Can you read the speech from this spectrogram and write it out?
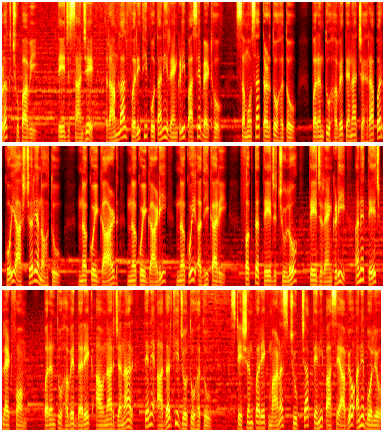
ઓળખ છુપાવી. તે જ સાંજે રામલાલ ફરીથી પોતાની રેંકડી પાસે બેઠો. સમોસા તળતો હતો, પરંતુ હવે તેના ચહેરા પર કોઈ આશ્ચર્ય નહોતું. ન કોઈ ગાર્ડ, ન કોઈ ગાડી, ન કોઈ અધિકારી. ફક્ત તે જ ચૂલો, તે જ રેંકડી અને તે જ પ્લેટફોર્મ. પરંતુ હવે દરેક આવનાર જનાર તેને આદરથી જોતું હતું. સ્ટેશન પર એક માણસ ચૂપચાપ તેની પાસે આવ્યો અને બોલ્યો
